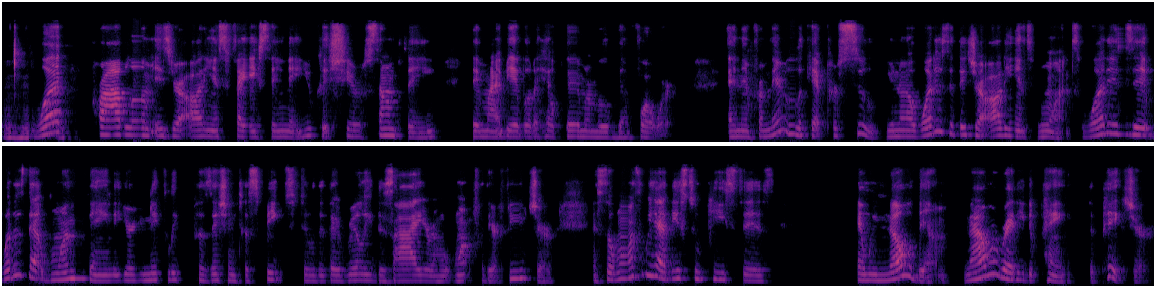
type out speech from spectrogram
Mm-hmm. What problem is your audience facing that you could share something that might be able to help them or move them forward? And then from there look at pursuit. You know what is it that your audience wants? What is it what is that one thing that you're uniquely positioned to speak to that they really desire and want for their future? And so once we have these two pieces and we know them now we're ready to paint the picture.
